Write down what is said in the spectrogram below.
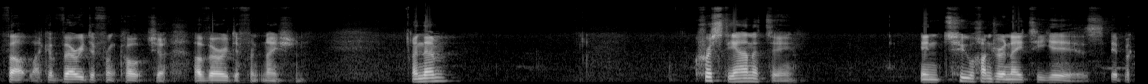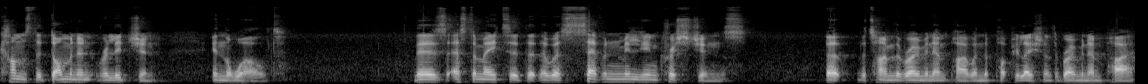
felt like a very different culture, a very different nation. And then Christianity in 280 years, it becomes the dominant religion in the world. There's estimated that there were 7 million Christians at the time of the Roman Empire, when the population of the Roman Empire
